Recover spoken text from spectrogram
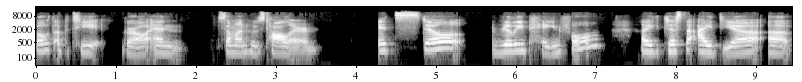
both a petite girl and someone who's taller, it's still really painful. Like just the idea of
